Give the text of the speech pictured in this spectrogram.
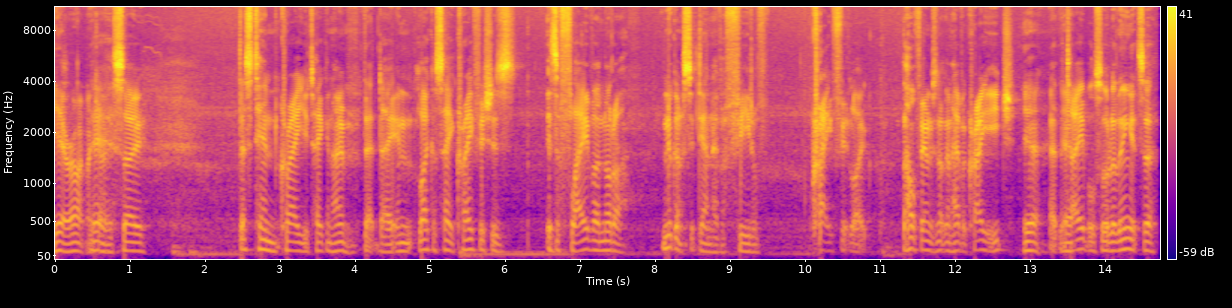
yeah right okay Yeah, so that's ten cray you're taking home that day. And like I say, crayfish is is a flavour, not a. You're not going to sit down and have a feed of crayfish. Like the whole family's not going to have a cray each yeah at the yeah, table, sort of thing. It's a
